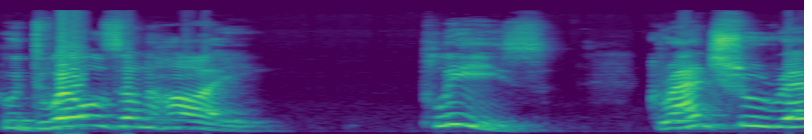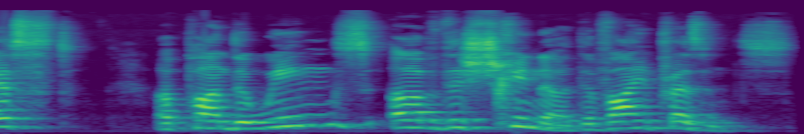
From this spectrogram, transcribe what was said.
who dwells on high, please grant true rest upon the wings of the Shekhinah, divine presence,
